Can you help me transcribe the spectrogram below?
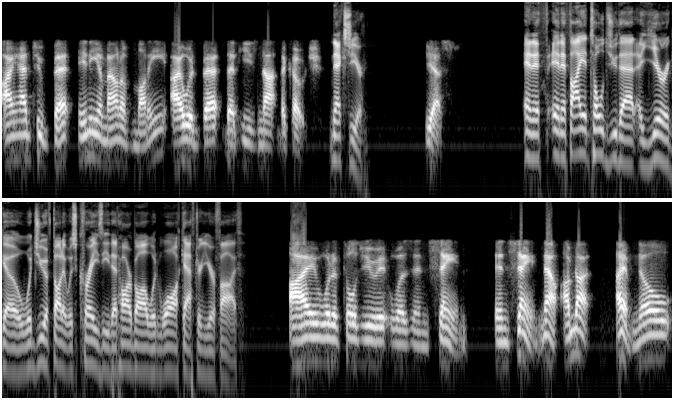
I had to bet any amount of money, I would bet that he's not the coach next year. Yes. And if and if I had told you that a year ago, would you have thought it was crazy that Harbaugh would walk after year five? I would have told you it was insane, insane. Now I'm not. I have no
